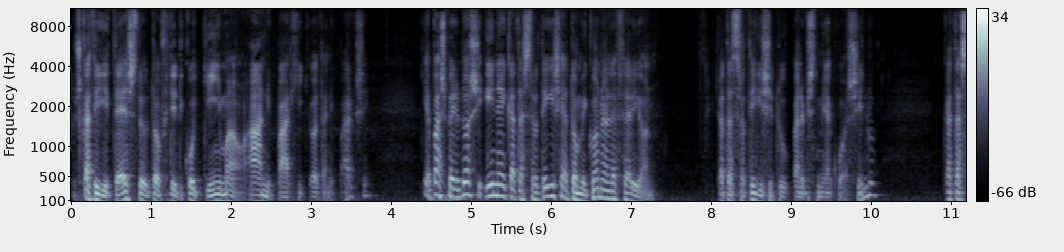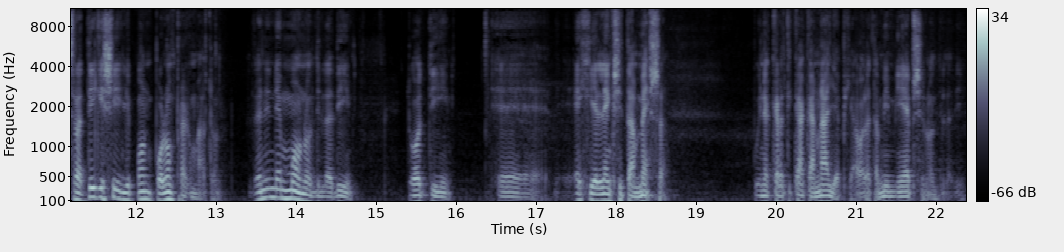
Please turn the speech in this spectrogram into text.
τους καθηγητές, το, το φοιτητικό κίνημα, αν υπάρχει και όταν υπάρξει. Και, εν πάση περιπτώσει, είναι η καταστρατήγηση ατομικών ελευθεριών. Καταστρατήγηση του πανεπιστημιακού ασύλου, καταστρατήγηση λοιπόν πολλών πραγμάτων. Δεν είναι μόνο δηλαδή το ότι ε, έχει ελέγξει τα μέσα, που είναι κρατικά κανάλια πια όλα, τα ΜΜΕ δηλαδή,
